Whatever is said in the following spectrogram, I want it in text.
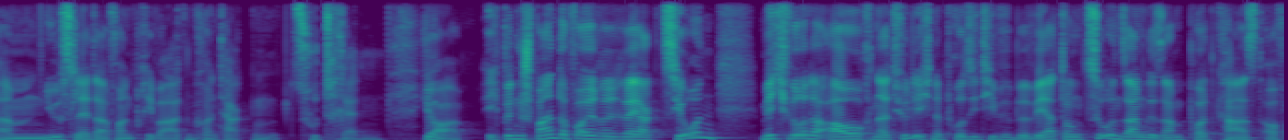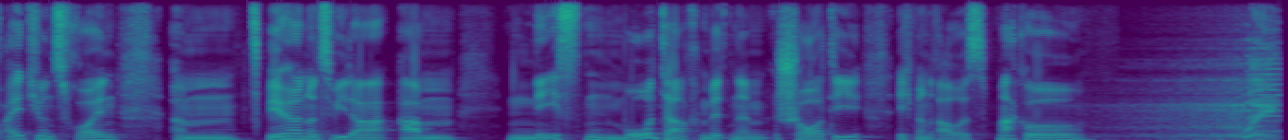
ähm, Newsletter von privaten Kontakten zu trennen. Ja, ich bin gespannt auf eure Reaktion. Mich würde auch natürlich eine positive Bewertung zu unserem Gesamtpodcast auf iTunes freuen. Ähm, wir hören uns wieder am nächsten Montag mit einem Shorty. Ich bin raus. Marco. Wait.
